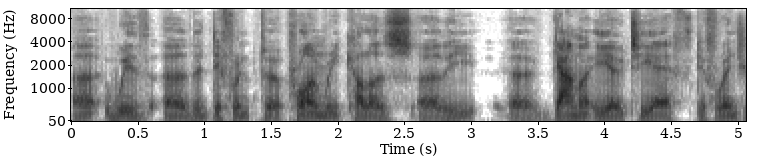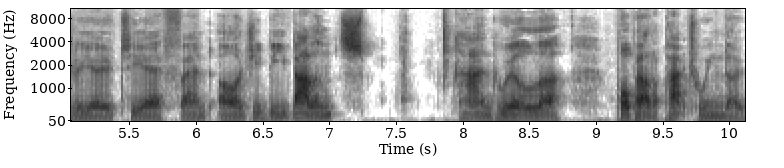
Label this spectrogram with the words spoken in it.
uh, with uh, the different uh, primary colors, uh, the uh, gamma EOTF, differential EOTF and RGB balance and we'll pop out a patch window.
